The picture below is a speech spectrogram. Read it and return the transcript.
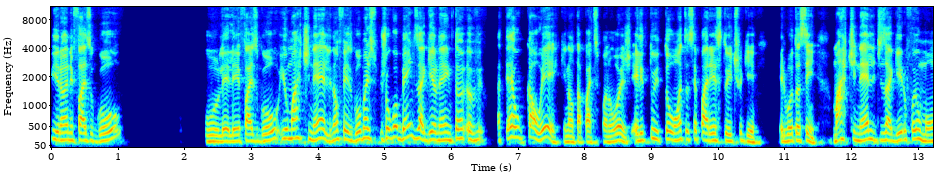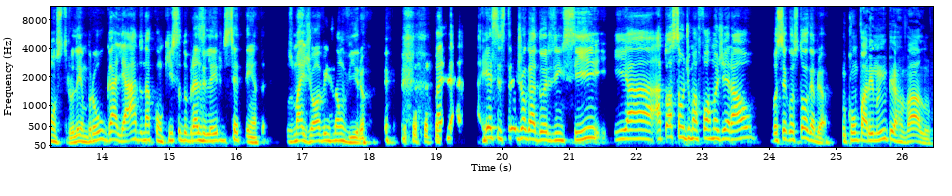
Pirani faz o gol, o Lele faz gol e o Martinelli não fez gol, mas jogou bem de zagueiro, né? Então, eu, até o Cauê, que não tá participando hoje, ele tweetou ontem, eu separei esse tweet aqui. Ele botou assim: Martinelli de zagueiro foi um monstro, lembrou o Galhardo na conquista do brasileiro de 70. Os mais jovens não viram. mas esses três jogadores em si e a atuação de uma forma geral, você gostou, Gabriel? Eu comparei no intervalo,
